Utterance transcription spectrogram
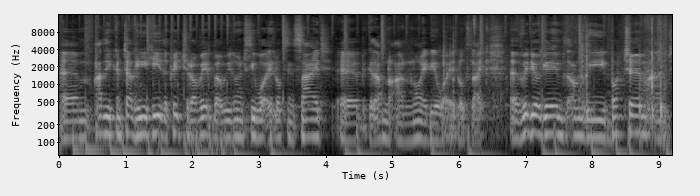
um, as you can tell here, here's a picture of it, but we're going to see what it looks inside uh, because I've not I have no idea what it looks like. Uh, video games on the bottom and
